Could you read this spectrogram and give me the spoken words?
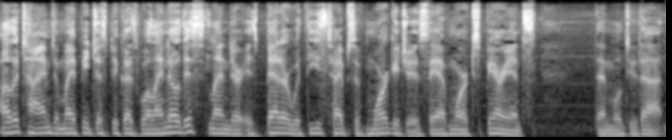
Other times it might be just because, well, I know this lender is better with these types of mortgages. They have more experience. Then we'll do that.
